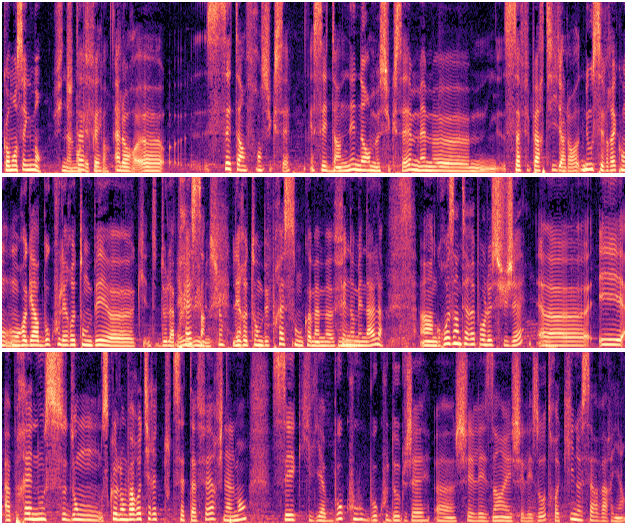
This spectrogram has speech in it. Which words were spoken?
Comme enseignement, finalement, Tout à fait. Alors, euh, c'est un franc succès. C'est un énorme succès. Même euh, ça fait partie. Alors nous, c'est vrai qu'on regarde beaucoup les retombées euh, de la eh presse. les retombées presse sont quand même phénoménales. Un gros intérêt pour le sujet. et après, nous, ce, dont, ce que l'on va retirer de toute cette affaire, finalement, c'est qu'il y a beaucoup, beaucoup d'objets chez les uns et chez les autres qui ne servent à rien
